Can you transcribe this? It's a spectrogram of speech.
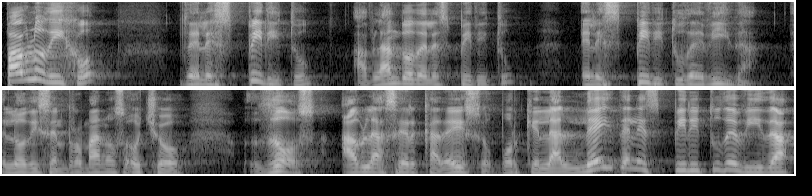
Pablo dijo del espíritu hablando del Espíritu, el Espíritu de vida. Lo dice en Romanos 8, 2 habla acerca de eso, porque la ley del Espíritu de vida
